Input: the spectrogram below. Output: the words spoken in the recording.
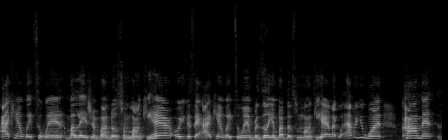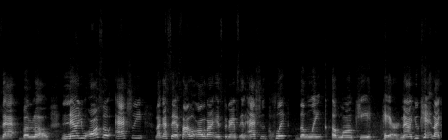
i can't wait to win malaysian bundles from Longqi hair. Or you can say i can't wait to win brazilian Brazilian bundles from Longqi Hair. Like whatever you want, comment that below. Now you also actually, like I said, follow all of our Instagrams and actually click the link of Longqi Hair. Now you can't like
